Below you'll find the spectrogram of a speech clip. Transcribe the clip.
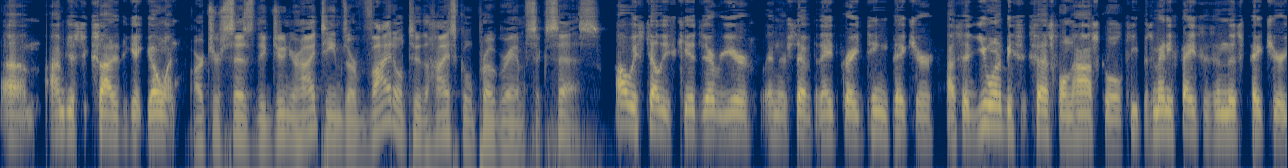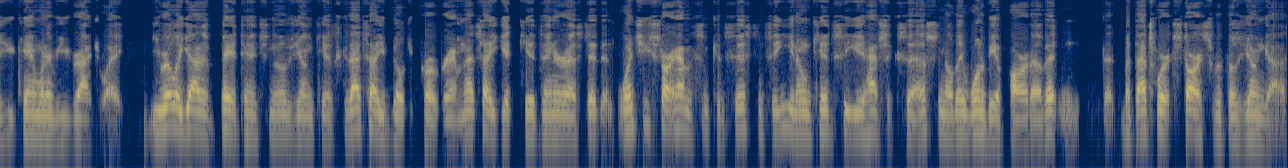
Um, I'm just excited to get going. Archer says the junior high teams are vital to the high school program's success. I always tell these kids every year in their seventh and eighth grade team picture, I said, you want to be successful in high school, keep as many faces in this picture as you can whenever you graduate. You really got to pay attention to those young kids because that's how you build your program. That's how you get kids interested. And once you start having some consistency, you know, and kids see you have success, you know, they want to be a part of it. And but that's where it starts with those young guys.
